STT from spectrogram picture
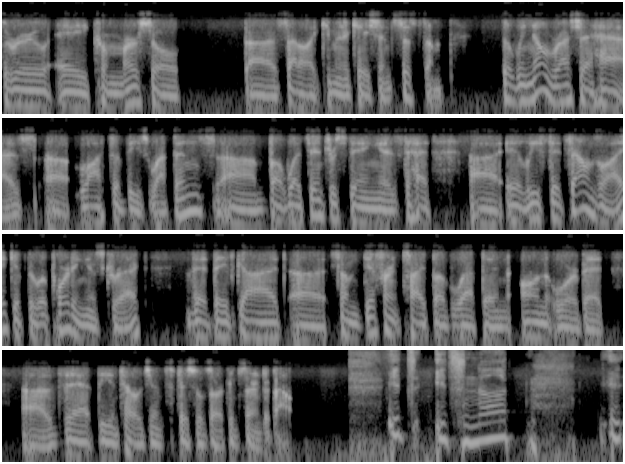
through a commercial satellite communication system. So we know Russia has uh, lots of these weapons, uh, but what's interesting is that, uh, at least it sounds like, if the reporting is correct, that they've got uh, some different type of weapon on orbit uh, that the intelligence officials are concerned about. It's it's not. It,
